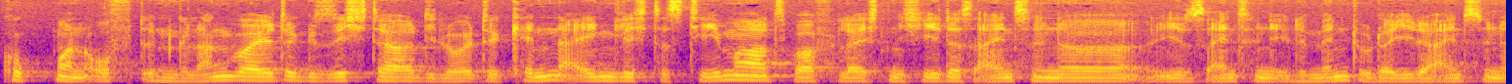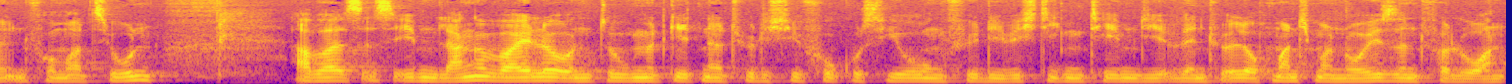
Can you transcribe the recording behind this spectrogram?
guckt man oft in gelangweilte Gesichter. Die Leute kennen eigentlich das Thema, zwar vielleicht nicht jedes einzelne, jedes einzelne Element oder jede einzelne Information, aber es ist eben Langeweile und somit geht natürlich die Fokussierung für die wichtigen Themen, die eventuell auch manchmal neu sind, verloren.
